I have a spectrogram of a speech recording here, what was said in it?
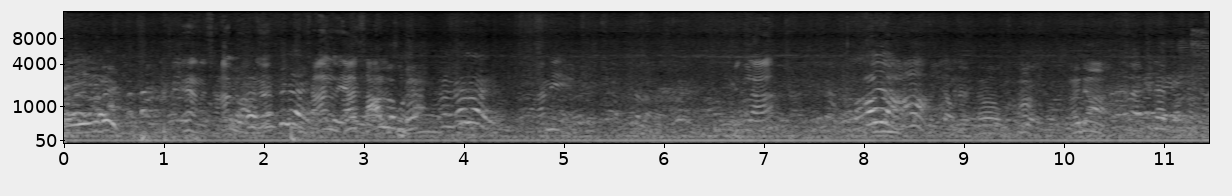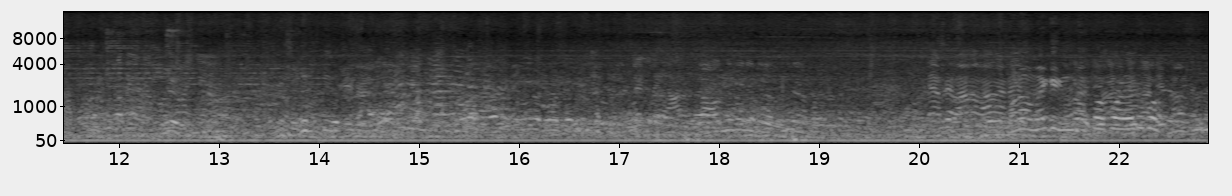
Hey, அந்த சால்வ சால்வ யார்? சால்வ கூட சாமி. இதுங்களா அப்படியே வாங்க வாங்க.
